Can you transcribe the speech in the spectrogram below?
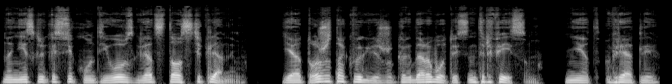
На несколько секунд его взгляд стал стеклянным. Я тоже так выгляжу, когда работаю с интерфейсом? Нет, вряд ли.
